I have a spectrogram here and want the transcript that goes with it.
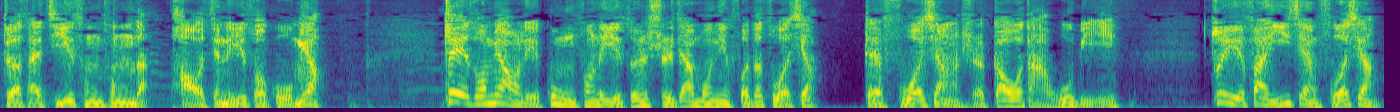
这才急匆匆的跑进了一座古庙。这座庙里供奉了一尊释迦牟尼佛的坐像，这佛像是高大无比。罪犯一见佛像，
